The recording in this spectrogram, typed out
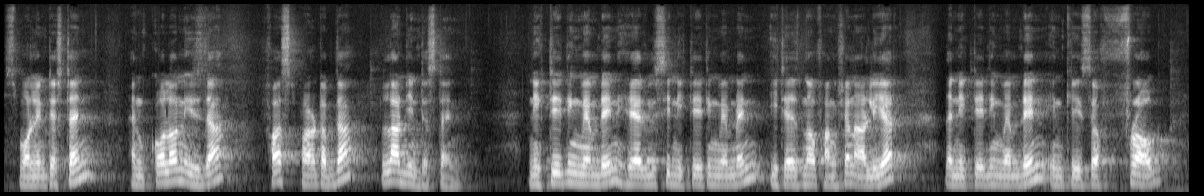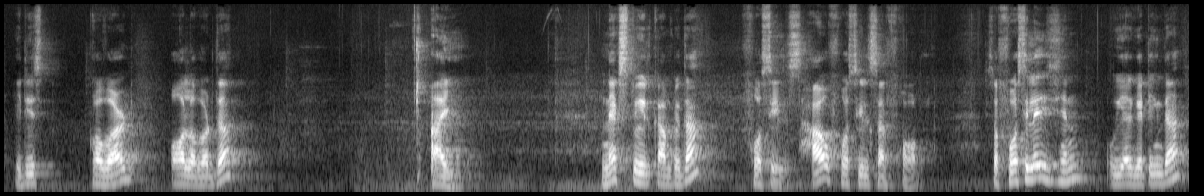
small intestine and colon is the first part of the large intestine. Nictitating membrane here we see nictitating membrane it has no function earlier the nictitating membrane in case of frog it is covered all over the eye. Next we will come to the fossils, how fossils are formed. So, fossilization we are getting the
